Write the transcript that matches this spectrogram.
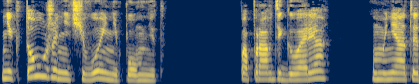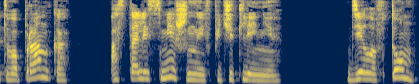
никто уже ничего и не помнит. По правде говоря, у меня от этого пранка остались смешанные впечатления. Дело в том,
